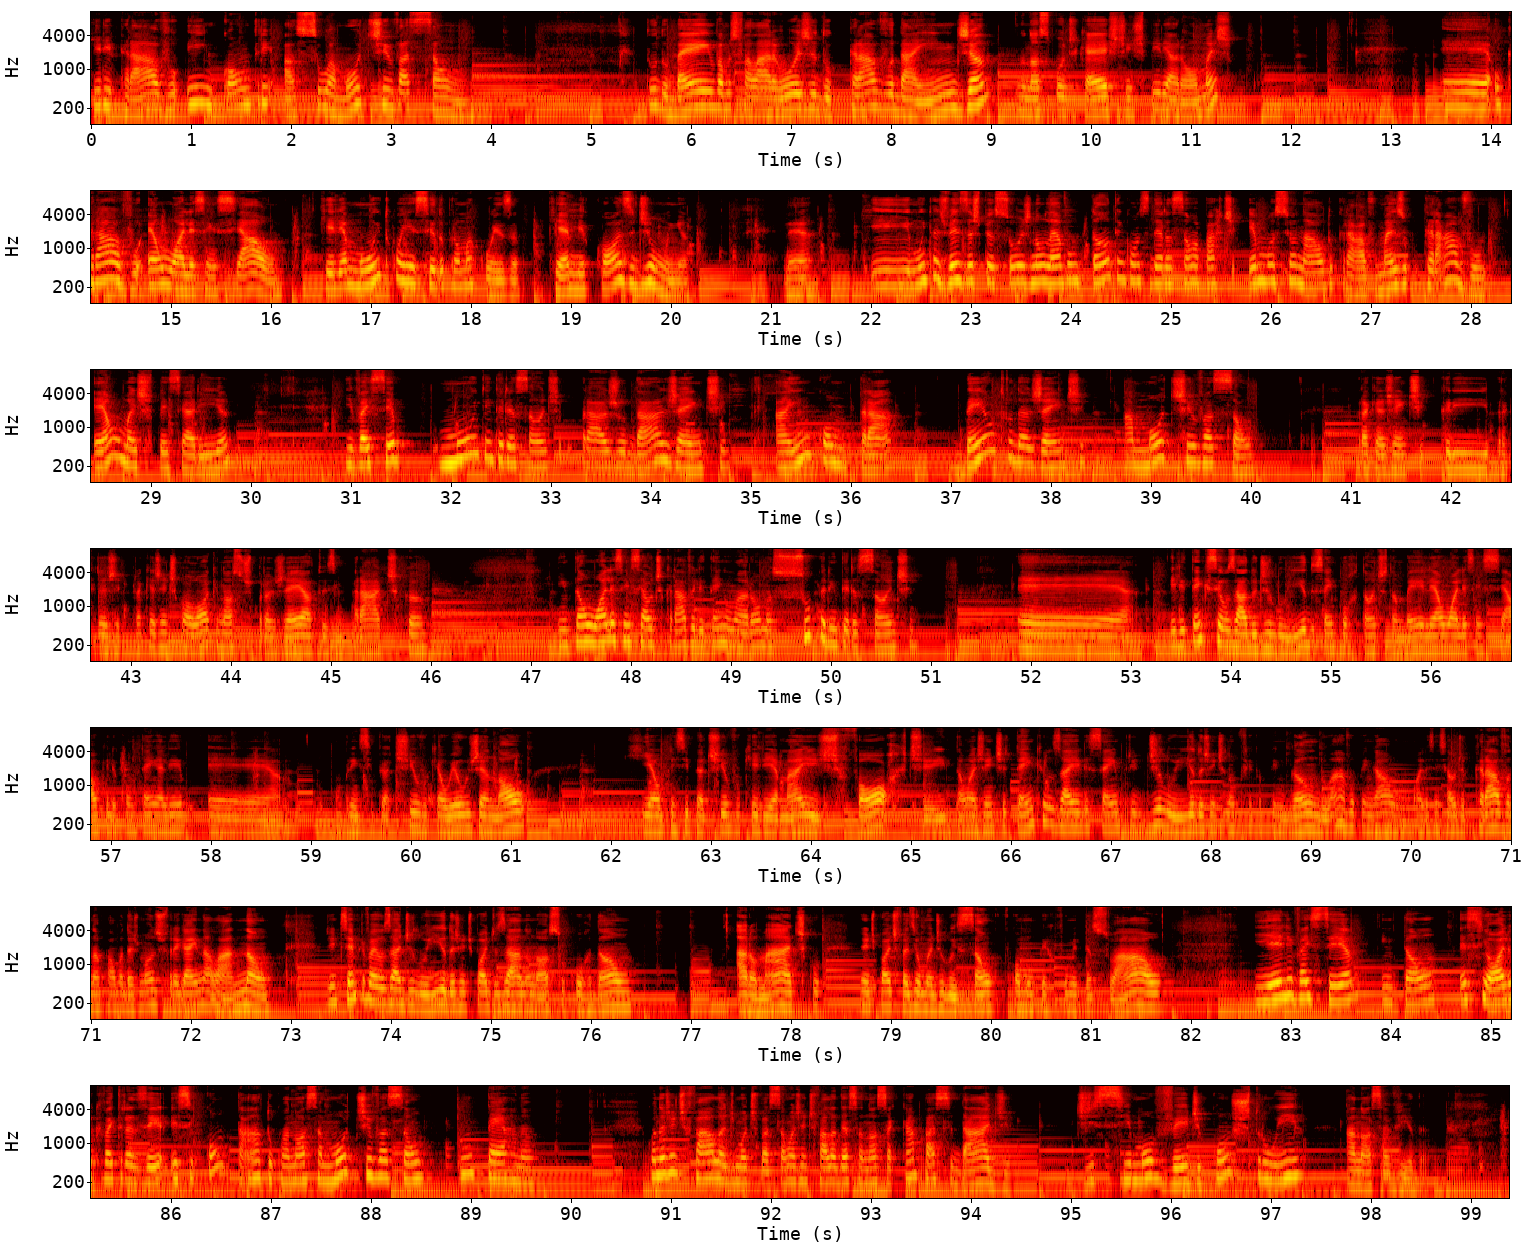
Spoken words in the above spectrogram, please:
respire cravo e encontre a sua motivação. Tudo bem? Vamos falar hoje do cravo da Índia no nosso podcast Inspire Aromas. É, o cravo é um óleo essencial que ele é muito conhecido por uma coisa, que é micose de unha, né? E muitas vezes as pessoas não levam tanto em consideração a parte emocional do cravo, mas o cravo é uma especiaria e vai ser muito interessante para ajudar a gente a encontrar dentro da gente a motivação para que a gente crie, para que, que a gente coloque nossos projetos em prática. Então, o óleo essencial de cravo ele tem um aroma super interessante. É... Ele tem que ser usado diluído, isso é importante também. Ele é um óleo essencial que ele contém ali é... um princípio ativo que é o eugenol, que é um princípio ativo que ele é mais forte, então a gente tem que usar ele sempre diluído, a gente não fica pingando, ah, vou pingar um óleo essencial de cravo na palma das mãos, esfregar e inalar. Não. A gente sempre vai usar diluído, a gente pode usar no nosso cordão aromático, a gente pode fazer uma diluição como um perfume pessoal. E ele vai ser, então, esse óleo que vai trazer esse contato com a nossa motivação interna, quando a gente fala de motivação, a gente fala dessa nossa capacidade de se mover, de construir a nossa vida.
